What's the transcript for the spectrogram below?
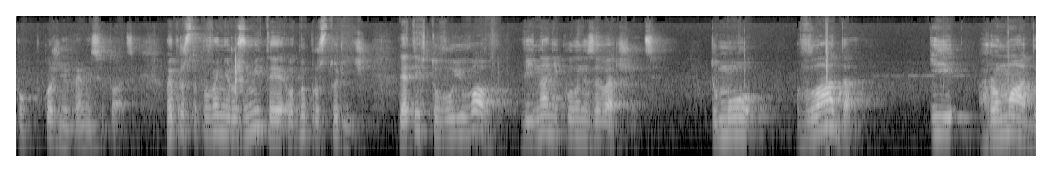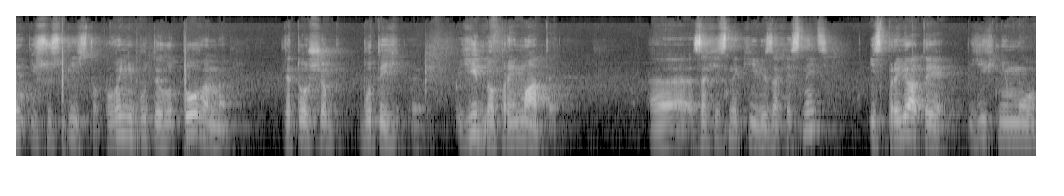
по кожній окремій ситуації. Ми просто повинні розуміти одну просту річ: для тих, хто воював, війна ніколи не завершується. Тому влада і громади, і суспільство повинні бути готовими для того, щоб бути гідно приймати е, захисників і захисниць і сприяти їхньому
